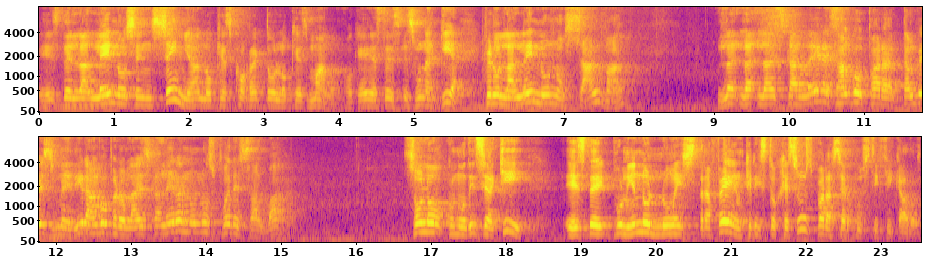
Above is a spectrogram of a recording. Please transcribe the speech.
de la ley nos enseña lo que es correcto, lo que es malo, ¿ok? Esta es, es, una guía, pero la ley no nos salva. La, escalera es algo para tal vez medir algo, pero la escalera no nos puede salvar. Solo, como dice aquí, este, poniendo nuestra fe en Cristo Jesús para ser justificados.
